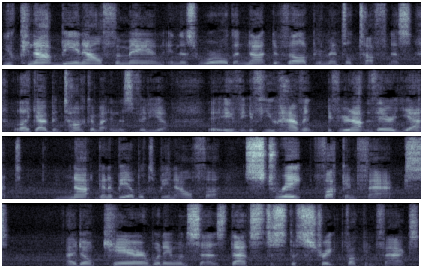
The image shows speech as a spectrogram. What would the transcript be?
You cannot be an alpha man in this world and not develop your mental toughness, like I've been talking about in this video. If, if you haven't, if you're not there yet, not going to be able to be an alpha. Straight fucking facts. I don't care what anyone says. That's just the straight fucking facts.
